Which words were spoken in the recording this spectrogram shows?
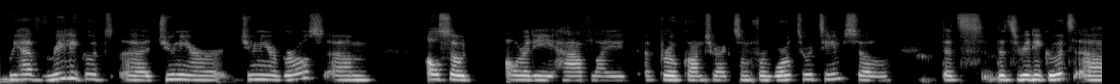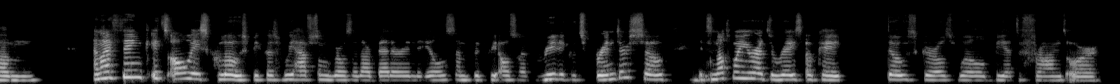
Mm. We have really good uh, junior junior girls. Um, also already have like a pro contract, some for world tour teams. So that's that's really good. Um, and I think it's always close because we have some girls that are better in the hills, and but we also have really good sprinters. So hmm. it's not when you're at the race, okay, those girls will be at the front, or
